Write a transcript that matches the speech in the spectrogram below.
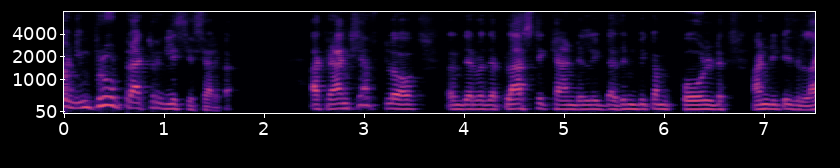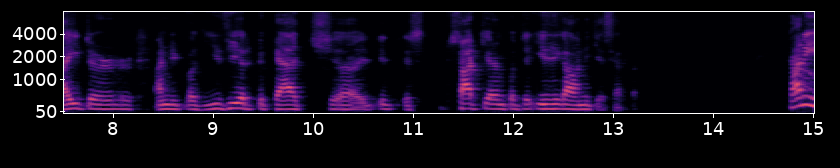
అండ్ ఇంప్రూవ్ ట్రాక్టర్ రిలీజ్ చేశారట ఆ క్రాంక్ షాఫ్ట్లో there was a plastic handle it doesn't become cold and it is lighter and it was easier to catch it start చేయడం కొంచెం ఈజీగా అవన్నీ చేశారట. కానీ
